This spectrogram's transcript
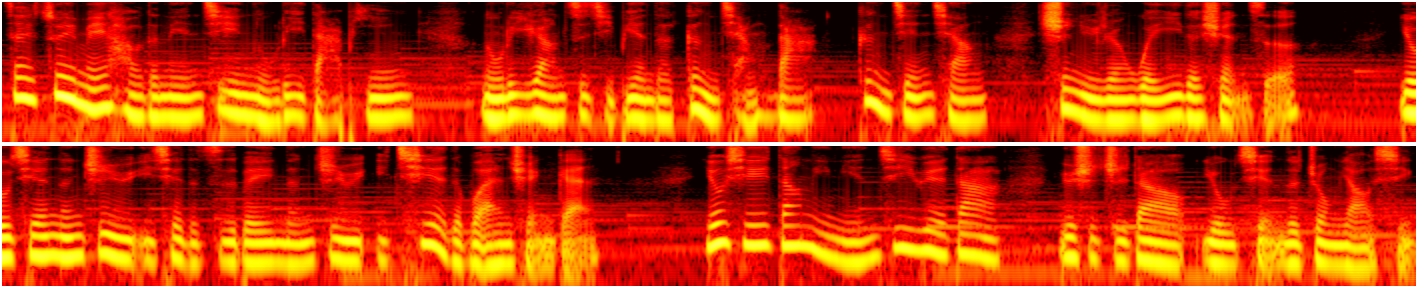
在最美好的年纪努力打拼，努力让自己变得更强大、更坚强，是女人唯一的选择。有钱能治愈一切的自卑，能治愈一切的不安全感。尤其当你年纪越大，越是知道有钱的重要性。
